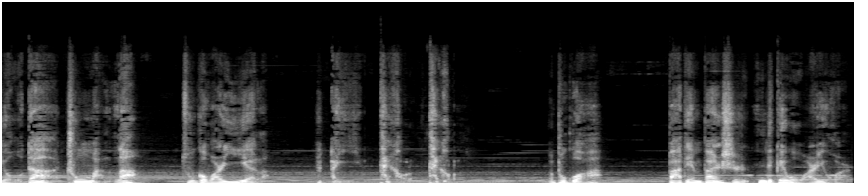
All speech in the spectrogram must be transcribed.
有的，充满了，足够玩一夜了。哎呀，太好了，太好了。不过啊。八点半时，你得给我玩一会儿。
